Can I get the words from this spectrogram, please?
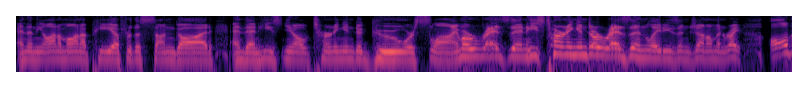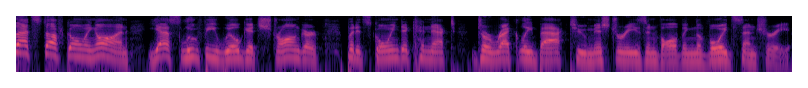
and then the onomatopoeia for the sun god, and then he's, you know, turning into goo or slime or resin. He's turning into resin, ladies and gentlemen, right? All that stuff going on. Yes, Luffy will get stronger, but it's going to connect directly back to mysteries involving the Void Century,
